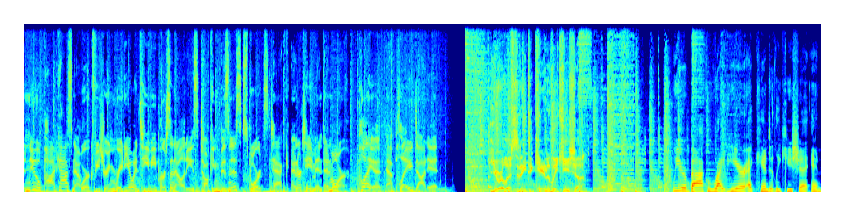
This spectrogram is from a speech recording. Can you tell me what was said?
a new podcast network featuring radio and TV personalities talking business, sports, tech, entertainment, and more. Play it at play.it. You're listening to Candidly Keisha. We are back right here at Candidly Keisha, and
